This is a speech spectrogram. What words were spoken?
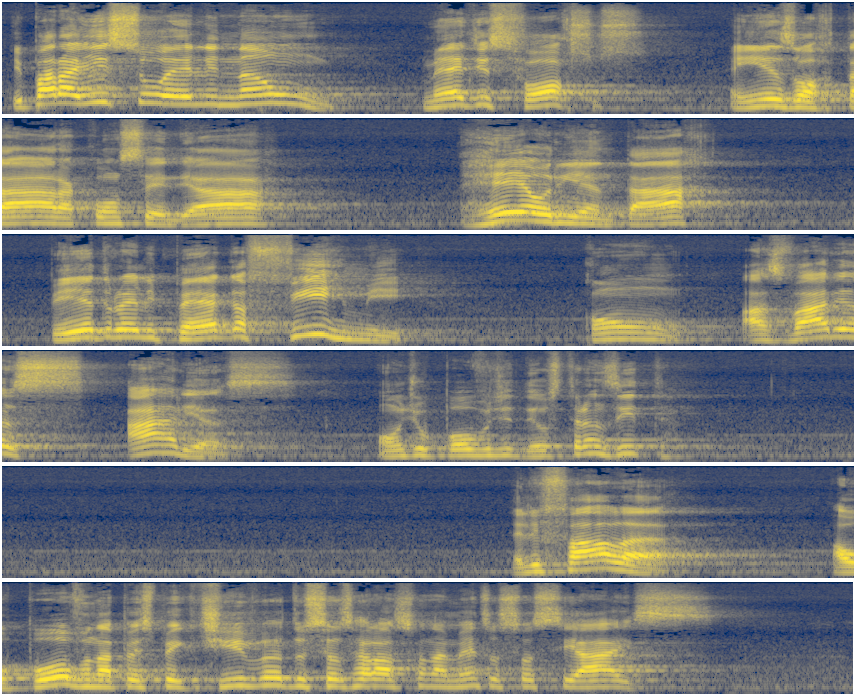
E para isso ele não mede esforços em exortar, aconselhar, reorientar. Pedro ele pega firme com as várias áreas onde o povo de Deus transita. Ele fala ao povo na perspectiva dos seus relacionamentos sociais,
